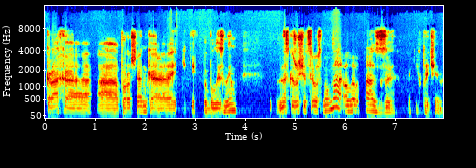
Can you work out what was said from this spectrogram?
краха Порошенка і тих, хто були з ним. Не скажу, що це основна, але одна з таких причин.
